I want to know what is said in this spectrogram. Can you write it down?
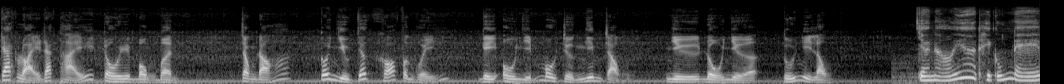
Các loại rác thải trôi bồng bềnh, trong đó có nhiều chất khó phân hủy, gây ô nhiễm môi trường nghiêm trọng như đồ nhựa, túi ni lông. Chợ nổi thì cũng đẹp,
